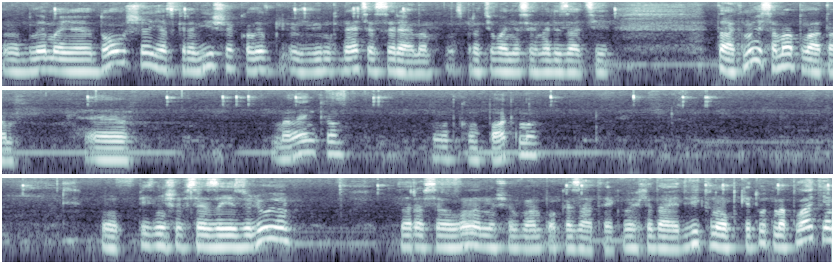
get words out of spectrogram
блимає довше, яскравіше, коли вімкнеться сирена спрацювання сигналізації. Так, ну і сама плата. Маленька, от, компактно. От, пізніше все заізолюю. Зараз все оголено, щоб вам показати, як виглядає дві кнопки тут на платі.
